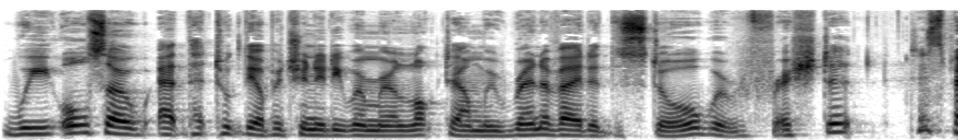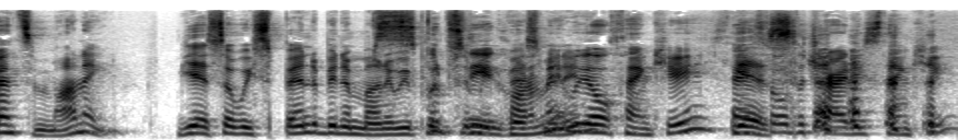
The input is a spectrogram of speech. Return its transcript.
we also at that took the opportunity when we were in lockdown. We renovated the store. We refreshed it. Just spend some money. Yeah, so we spent a bit of money. we put some the economy. in. We all thank you. Thanks Yes. all the traders. Thank you.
